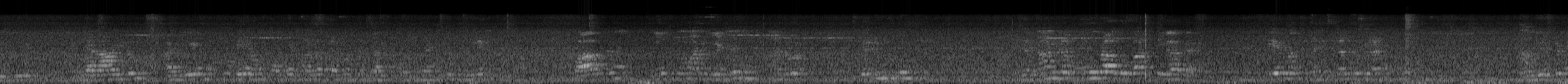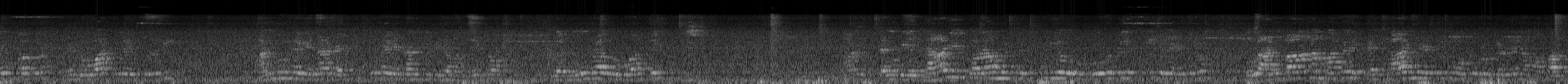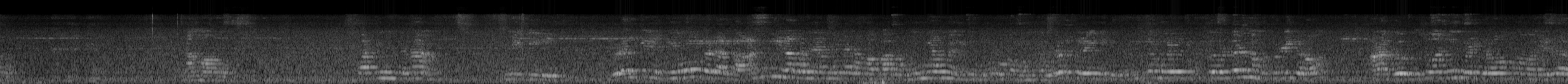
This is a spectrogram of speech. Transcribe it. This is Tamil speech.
செய்து இந்த நாளிலும் அங்கே தேவன் உங்கள் நல்ல கருமத்தை சாப்பிட்டு நினைக்கிறேன் வாழ்வும் நீக்குமான என்னும் அன்று தெரிந்து இந்த நாளில் மூன்றாவது வார்த்தையாக தேவன் எனக்கு தந்துகிறார் நான் ஏற்கனவே பார்க்குறோம் ரெண்டு வார்த்தைகளை சொல்லி அன்புள்ள என்ன ரட்சிப்புள்ள என்னன்னு சொல்லி நம்ம கேட்டோம் இந்த மூன்றாவது வார்த்தை தன்னுடைய தாயை பராமரிக்கக்கூடிய ஒரு பொறுப்பை சீதனிடத்திலும் ஒரு அன்பான மகளை தன் தாயினிடத்திலும் ஒப்பு கொடுக்கிறத நம்ம பார்க்கிறோம். நம்ம பார்த்தீங்கன்னா இன்னைக்கு உலகத்தில் எத்தனையோ அந்த அன்பு இல்லாத நிலைமையில நம்ம பார்க்குறோம். உண்மையான இது இந்த உலகத்தில் இன்னைக்கு கிறிஸ்தவங்கள் கிறிஸ்தவர்கள் நம்ம சொல்லிக்கிறோம் ஆனால் விசுவாசம் சொல்லிக்கிறோம் கிறிஸ்துவ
